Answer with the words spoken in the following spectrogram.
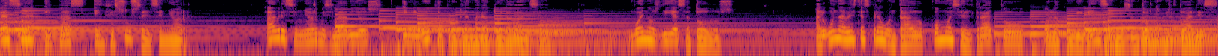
Gracia y paz en Jesús el Señor. Abre Señor mis labios y mi boca proclamará tu alabanza. Buenos días a todos. ¿Alguna vez te has preguntado cómo es el trato o la convivencia en los entornos virtuales?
